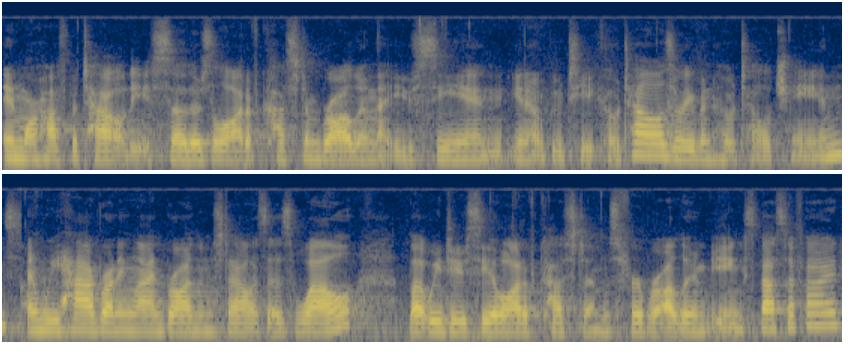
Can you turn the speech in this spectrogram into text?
in more hospitality. So there's a lot of custom broadloom that you see in, you know, boutique hotels or even hotel chains. And we have running line broadloom styles as well, but we do see a lot of customs for broadloom being specified.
